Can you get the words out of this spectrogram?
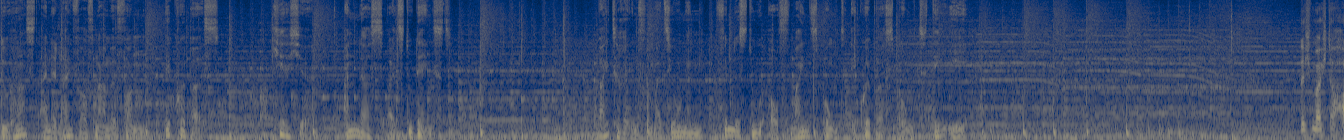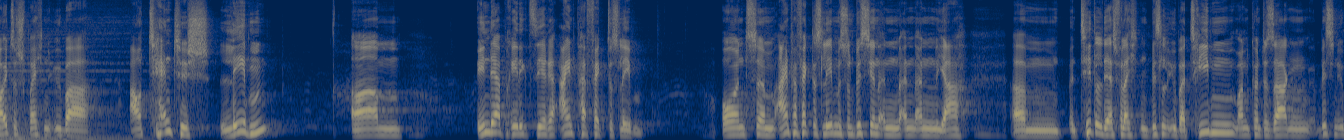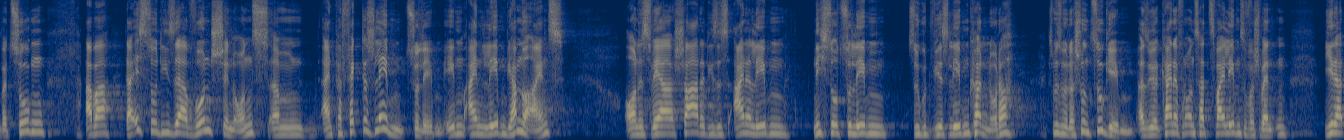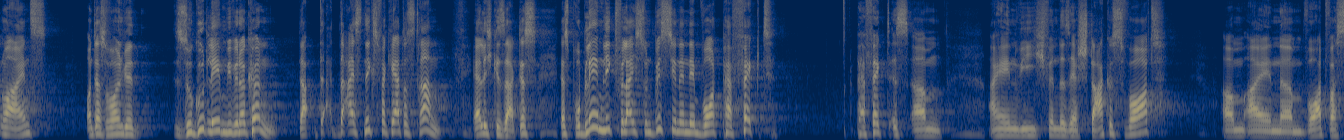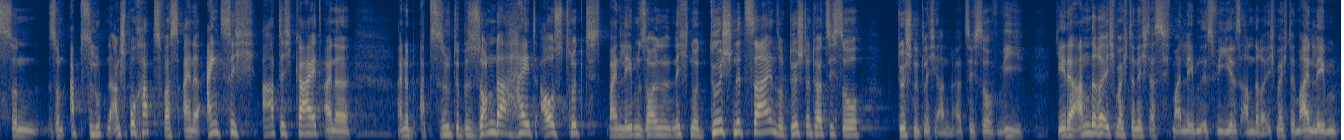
Du hörst eine Liveaufnahme von Equippers. Kirche anders als du denkst. Weitere Informationen findest du auf mainz.equippers.de. Ich möchte heute sprechen über authentisch leben ähm, in der Predigtserie Ein perfektes Leben. Und ähm, ein perfektes Leben ist so ein bisschen ein, ein, ein ja, ähm, ein Titel, der ist vielleicht ein bisschen übertrieben, man könnte sagen, ein bisschen überzogen. Aber da ist so dieser Wunsch in uns, ähm, ein perfektes Leben zu leben. Eben ein Leben, wir haben nur eins. Und es wäre schade, dieses eine Leben nicht so zu leben, so gut wir es leben können, oder? Das müssen wir doch schon zugeben. Also keiner von uns hat zwei Leben zu verschwenden. Jeder hat nur eins. Und das wollen wir so gut leben, wie wir nur können. Da, da, da ist nichts Verkehrtes dran, ehrlich gesagt. Das, das Problem liegt vielleicht so ein bisschen in dem Wort perfekt. Perfekt ist ähm, ein, wie ich finde, sehr starkes Wort. Ähm, ein ähm, Wort, was so, ein, so einen absoluten Anspruch hat, was eine Einzigartigkeit, eine, eine absolute Besonderheit ausdrückt. Mein Leben soll nicht nur Durchschnitt sein, so Durchschnitt hört sich so durchschnittlich an, hört sich so wie jeder andere. Ich möchte nicht, dass mein Leben ist wie jedes andere. Ich möchte mein Leben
